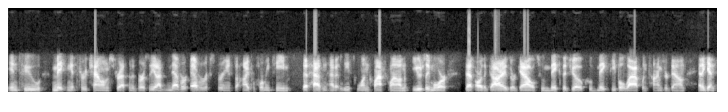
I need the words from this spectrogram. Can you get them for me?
into making it through challenge, stress, and adversity. And I've never, ever experienced a high performing team that hasn't had at least one class clown, usually more, that are the guys or gals who make the joke, who make people laugh when times are down. And again,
